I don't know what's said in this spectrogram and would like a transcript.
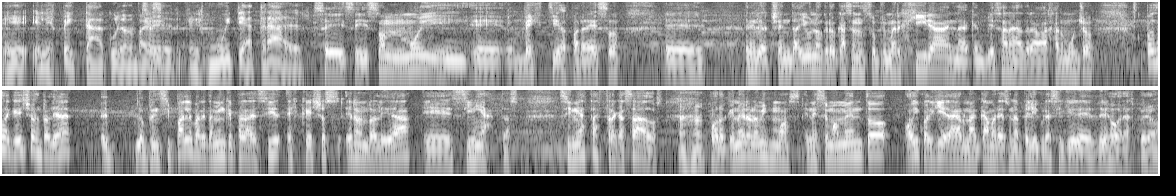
eh, el espectáculo, me parece Sí. que es muy teatral. Sí, sí, son muy eh, bestias para eso. Eh, en el 81 creo que hacen su primer gira en la que empiezan a trabajar mucho. Pasa que ellos en realidad, lo principal para, también que para decir es que ellos eran en realidad eh, cineastas, cineastas fracasados, Ajá. porque no era lo mismo en ese momento, hoy cualquiera agarra una cámara y hace una película, si quiere, de tres horas, pero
